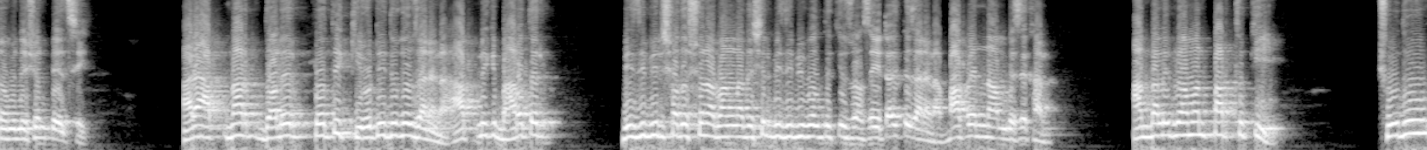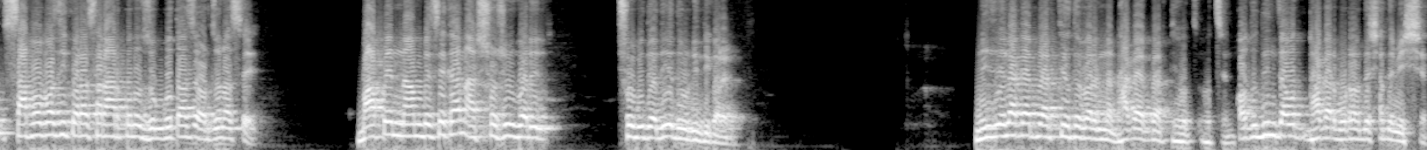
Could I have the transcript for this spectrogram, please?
নমিনেশন পেয়েছি। আরে আপনার দলের প্রতীক কি ওটি তো কেউ জানে না। আপনি কি ভারতের বিজেপির সদস্য না বাংলাদেশের বিজেপি বলতে কিছু আছে? এটাই তো জানে না। বাপের নাম বেছে খান। আন্দালিব রহমান পার্থ কি? শুধু চাপাবাজি করা ছাড়া আর কোনো যোগ্যতা আছে, অর্জন আছে? বাপের নাম বেছে খান আর শ্বশুর বাড়ির সুবিধা দিয়ে দুর্নীতি করেন। নিজ এলাকায় প্রার্থী হতে পারেন না, ঢাকায় প্রার্থী হচ- হচ্ছেন। কতদিন যাবত ঢাকার ভোটারদের সাথে মিশছেন?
